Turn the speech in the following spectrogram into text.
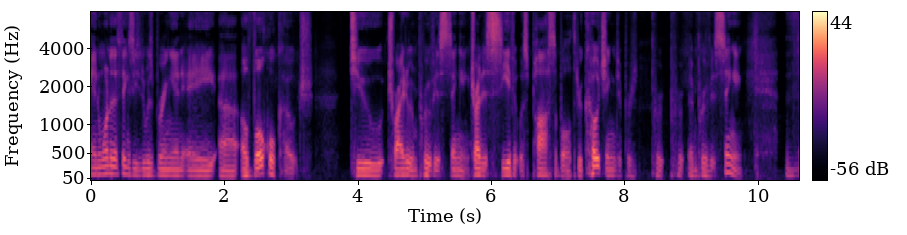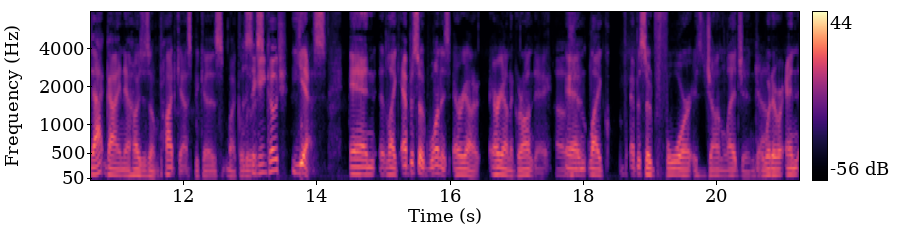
and one of the things he did was bring in a uh, a vocal coach to try to improve his singing try to see if it was possible through coaching to pr- pr- pr- improve his singing. That guy now has his own podcast because Michael Lewis. Singing coach. Yes, and like episode one is Ariana Ariana Grande, Oh, and like episode four is John Legend Yeah. or whatever, and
